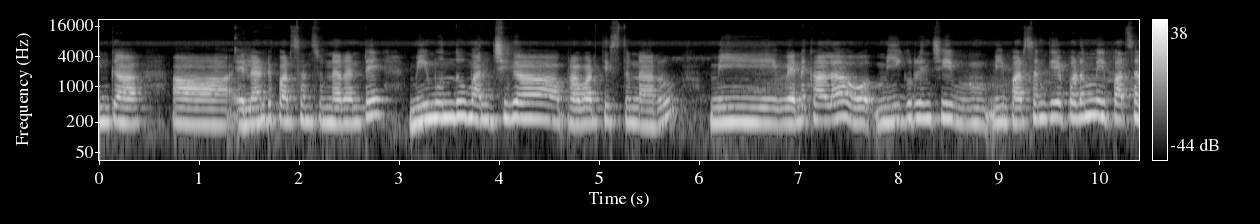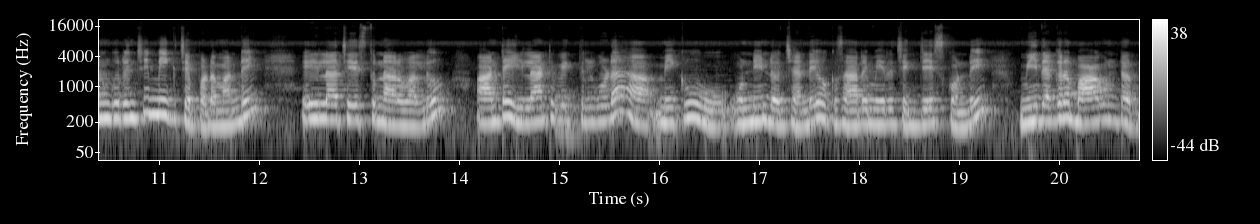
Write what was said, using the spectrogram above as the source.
ఇంకా ఎలాంటి పర్సన్స్ ఉన్నారంటే మీ ముందు మంచిగా ప్రవర్తిస్తున్నారు. మీ వెనకాల మీ గురించి మీ పర్సన్కి చెప్పడం మీ పర్సన్ గురించి మీకు చెప్పడం అండి. ఇలా చేస్తున్నారు వాళ్ళు. అంటే ఇలాంటి వ్యక్తులు కూడా మీకు ఉండిండొచ్చండి. ఒకసారి మీరు చెక్ చేసుకోండి. మీ దగ్గర బాగుంటారు.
